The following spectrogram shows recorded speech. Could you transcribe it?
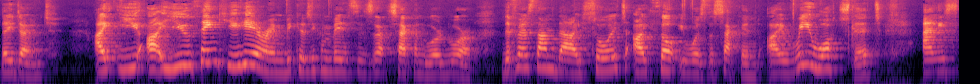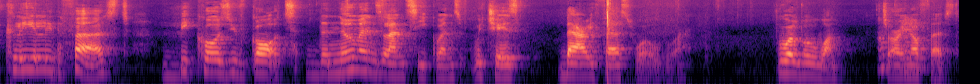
They don't. I you I, you think you hear him because you're convinced it's the Second World War. The first time that I saw it, I thought it was the second. I rewatched it, and it's clearly the first because you've got the no man's land sequence, which is very first World War, World War One. Sorry, Okay. not first.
